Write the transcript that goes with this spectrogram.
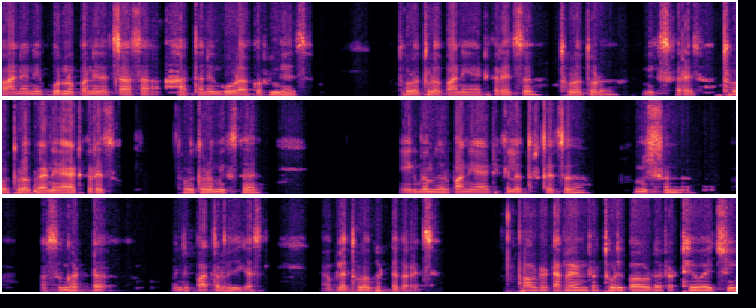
पाण्याने पूर्णपणे त्याचा असा हाताने गोळा करून घ्यायचा. थोडं थोडं पाणी ॲड करायचं थोडं थोडं मिक्स करायचं थोडं थोडं पाणी ॲड करायचं थोडं थोडं मिक्स करायचं. एकदम जर पाणी ॲड केलं तर त्याचं मिश्रण असं घट्ट म्हणजे पातळ होईल जास्त. आपल्याला थोडं घट्ट करायचं. पावडर टाकल्यानंतर थोडी पावडर ठेवायची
